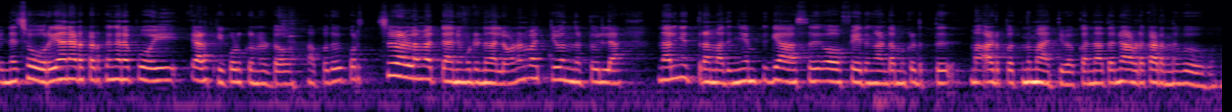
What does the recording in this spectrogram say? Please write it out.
പിന്നെ ചോറ് ഞാൻ ഇടക്കിടക്ക് ഇങ്ങനെ പോയി ഇളക്കി കൊടുക്കണം കേട്ടോ. അപ്പോൾ ഇത് കുറച്ച് വെള്ളം വറ്റാനും കൂടി ഉണ്ട്. നല്ലോണം വറ്റി വന്നിട്ടില്ല എന്നാലും ഇത്ര മതി. നമുക്ക് ഗ്യാസ് ഓഫ് ചെയ്തങ്ങാണ്ട് നമുക്ക് എടുത്ത് അടുപ്പത്ത് നിന്ന് മാറ്റി വെക്കാം. എന്നാൽ തന്നെ അവിടെ കടന്ന് പോകും.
